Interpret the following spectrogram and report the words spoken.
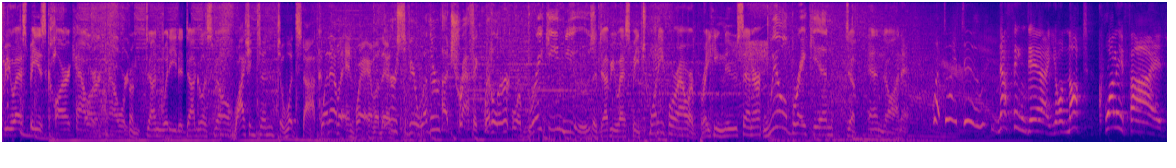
WSB's Clark Howard. From Dunwoody to Douglasville. Washington to Woodstock. Whenever and wherever there. There's severe weather, a traffic red alert, or breaking news. The WSB 24 hour breaking news center will break in. Depend on it. What do I do? Nothing, dear. You're not qualified.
